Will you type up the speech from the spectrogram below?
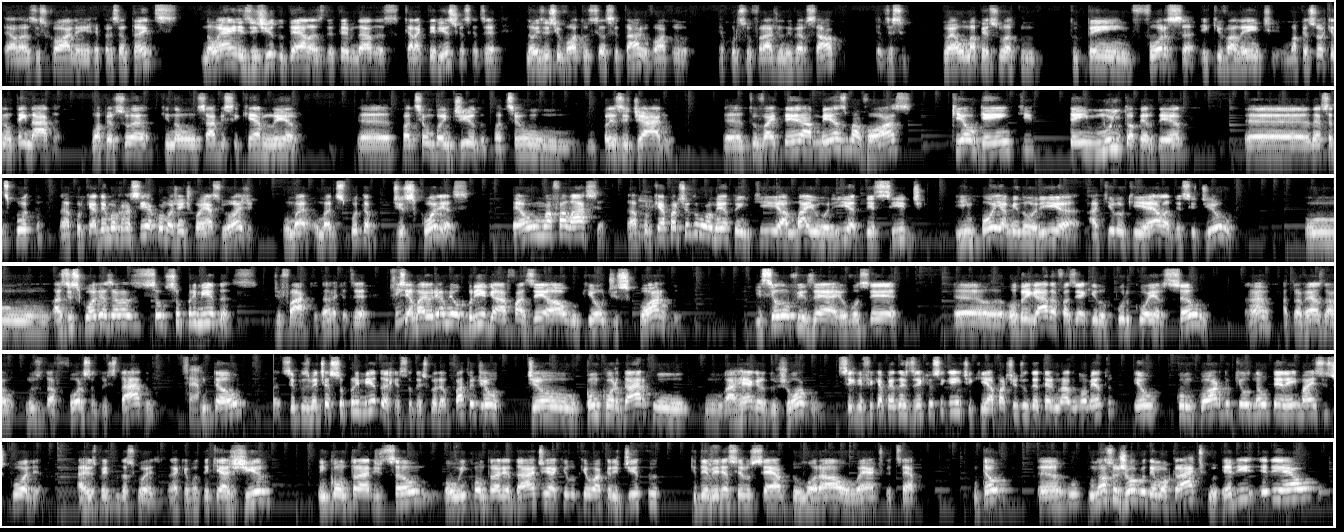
elas escolhem representantes, não é exigido delas determinadas características, quer dizer, não existe voto censitário, o voto é por sufrágio universal, quer dizer, se tu é uma pessoa, tu, tu tem força equivalente, uma pessoa que não tem nada, uma pessoa que não sabe sequer ler, é, pode ser um bandido, pode ser um, um presidiário, é, tu vai ter a mesma voz que alguém que tem muito a perder é, nessa disputa, né? porque a democracia, como a gente conhece hoje, uma, uma disputa de escolhas, é uma falácia, tá? Porque a partir do momento em que a maioria decide e impõe à minoria aquilo que ela decidiu, o, as escolhas elas são suprimidas, de fato, né? Quer dizer, Sim. se a maioria me obriga a fazer algo que eu discordo, e se eu não fizer, eu vou ser é, obrigado a fazer aquilo por coerção, né, através do uso da força do Estado, certo. então simplesmente é suprimida a questão da escolha. O fato de eu, de eu concordar com, com a regra do jogo significa apenas dizer que é o seguinte, que a partir de um determinado momento eu concordo que eu não terei mais escolha a respeito das coisas, né? que eu vou ter que agir em contradição ou em contrariedade àquilo que eu acredito que deveria ser o certo, o moral, o ético, etc. Então, uh, o, nosso jogo democrático, ele, ele é o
